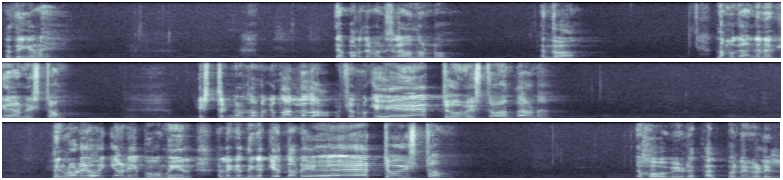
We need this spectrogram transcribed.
ശ്രദ്ധിക്കണേ? ഞാൻ പറഞ്ഞ് മനസ്സിലാകുന്നുണ്ടോ എന്തുവാ? നമുക്ക് അങ്ങനെയൊക്കെയാണ് ഇഷ്ടം. ഇഷ്ടങ്ങൾ നമുക്ക് നല്ലതാ പക്ഷെ നമുക്ക് ഏറ്റവും ഇഷ്ടം എന്താണ്? നിങ്ങളോട് ചോദിക്കുകയാണ് ഈ ഭൂമിയിൽ അല്ലെങ്കിൽ നിങ്ങൾക്ക് എന്താണ് ഏറ്റവും ഇഷ്ടം? യഹോവയുടെ കൽപ്പനകളിൽ.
